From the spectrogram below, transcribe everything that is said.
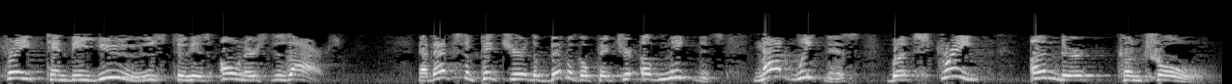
strength can be used to his owner's desires. Now that's the picture, the biblical picture of meekness. Not weakness, but strength under control.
